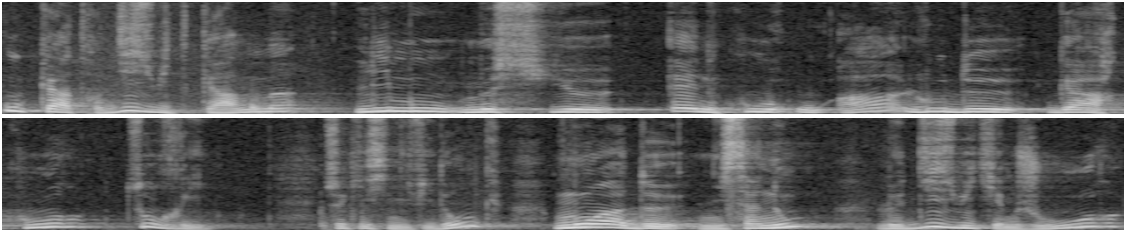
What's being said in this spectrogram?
ou 4 18 Cam, Limou Monsieur N cour ou A, Lou de Gar cour Tsourri. Ce qui signifie donc mois de Nissanou, le 18e jour,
